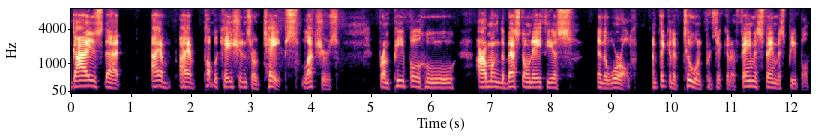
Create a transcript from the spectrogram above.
guys that I have I have publications or tapes, lectures from people who are among the best known atheists in the world. I'm thinking of two in particular, famous, famous people.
